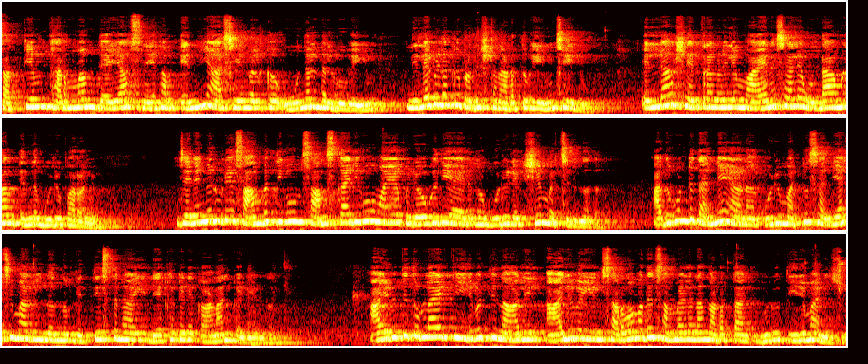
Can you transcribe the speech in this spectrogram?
സത്യം ധർമ്മം ദയ സ്നേഹം എന്നീ ആശയങ്ങൾക്ക് ഊന്നൽ നൽകുകയും നിലവിളക്ക് പ്രതിഷ്ഠ നടത്തുകയും ചെയ്തു. എല്ലാ ക്ഷേത്രങ്ങളിലും വായനശാല ഉണ്ടാവണം എന്ന് ഗുരു പറഞ്ഞു. ജനങ്ങളുടെ സാമ്പത്തികവും സാംസ്കാരികവുമായ പുരോഗതിയായിരുന്നു ഗുരു ലക്ഷ്യം വച്ചിരുന്നത്. അതുകൊണ്ട് തന്നെയാണ് ഗുരു മറ്റു സന്യാസിമാരിൽ നിന്നും വ്യത്യസ്തനായി ലേഖകനെ കാണാൻ കഴിയുന്നത്. ആയിരത്തി തൊള്ളായിരത്തി ഇരുപത്തിനാലിൽ ആലുവയിൽ സർവമത സമ്മേളനം നടത്താൻ ഗുരു തീരുമാനിച്ചു.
